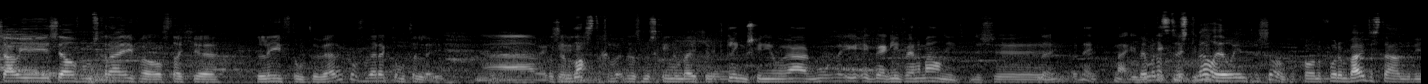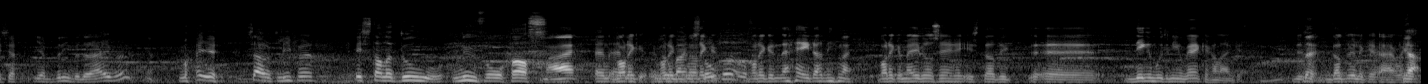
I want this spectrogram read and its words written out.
Zou je jezelf omschrijven als dat je leeft om te werken of werkt om te leven? Nou, Dat is een lastige, dat is misschien een beetje... Het klinkt misschien heel raar, maar ik, ik werk liever helemaal niet. Dus, eh, nee, nee, Nee, ik- maar dat is dus ik- wel heel interessant. Gewoon voor een buitenstaander die zegt, je hebt drie bedrijven, maar je zou het liever... Is dan het doel nu vol gas? Maar En- en wat ik- wat ik, wat ik, stoppen, wat ik, nee, dat niet, maar wat ik ermee wil zeggen is dat ik, eh, dingen moeten niet op werken gaan lijken. Dus Nee. dat wil ik eigenlijk. Ja,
